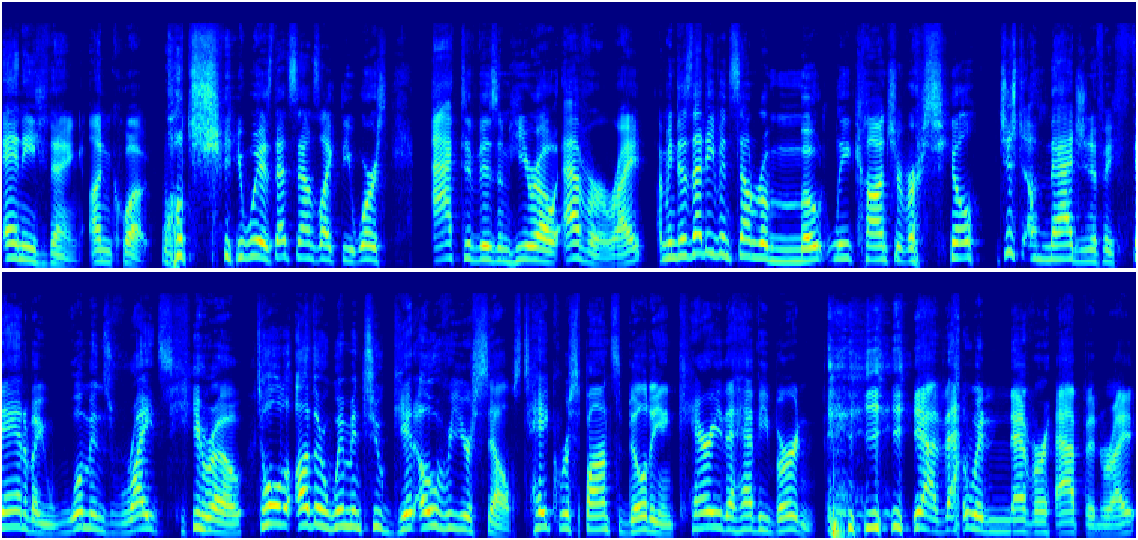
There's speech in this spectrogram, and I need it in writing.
anything, unquote. Well, gee whiz, that sounds like the worst activism hero ever, right? I mean, does that even sound remotely controversial? Just imagine if a fan of a woman's rights hero told other women to get over yourselves, take responsibility, and carry the heavy burden. yeah, that would never happen, right?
